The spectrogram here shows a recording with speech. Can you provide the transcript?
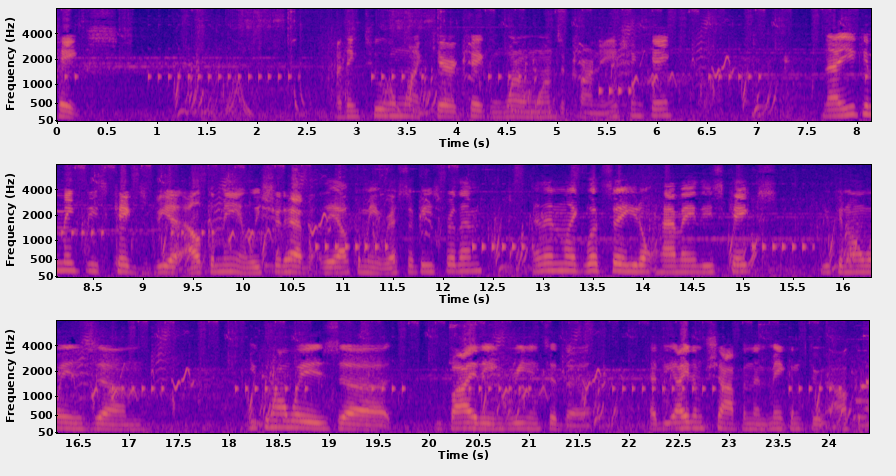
cakes. I think two of them want a carrot cake and one of them wants a carnation cake. Now you can make these cakes via alchemy and we should have the alchemy recipes for them. And then like let's say you don't have any of these cakes, you can always um, you can always uh, buy the ingredients at the at the item shop and then make them through alchemy.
